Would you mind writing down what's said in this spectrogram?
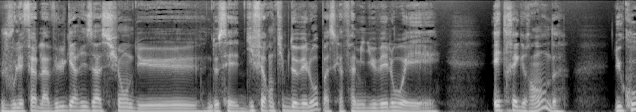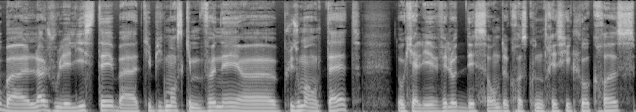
je voulais faire de la vulgarisation du, de ces différents types de vélos parce que la famille du vélo est, est très grande. Du coup, bah, là, je voulais lister bah, typiquement ce qui me venait euh, plus ou moins en tête. Donc, il y a les vélos de descente, de cross-country, cyclocross,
